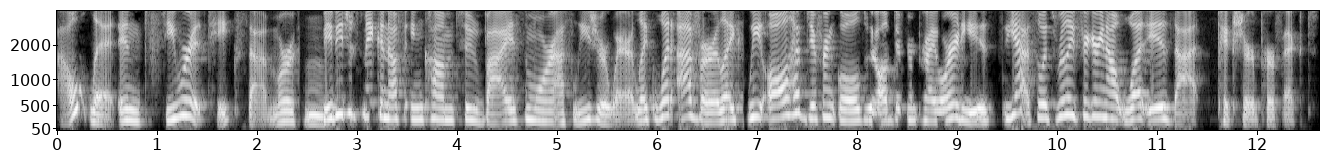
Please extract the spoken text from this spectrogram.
outlet and see where it takes them, or mm. maybe just make enough income to buy some more athleisure wear, like whatever. Like we all have different goals, we all have different priorities. Yeah. So it's really figuring out what is that picture perfect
